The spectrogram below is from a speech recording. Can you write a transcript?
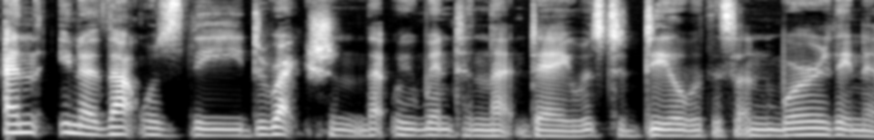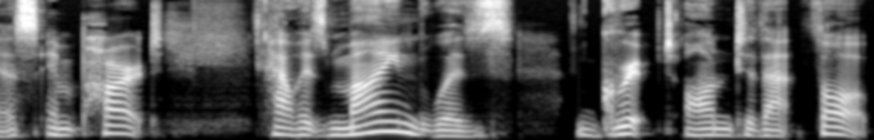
And, you know, that was the direction that we went in that day was to deal with this unworthiness, in part, how his mind was gripped onto that thought,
